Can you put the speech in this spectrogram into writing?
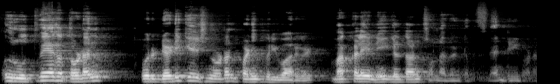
ஒரு உத்வேகத்துடன் ஒரு டெடிகேஷனுடன் பணிபுரிவார்கள்? மக்களை நீங்கள் தான் சொல்ல வேண்டும். நன்றி வணக்கம்.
